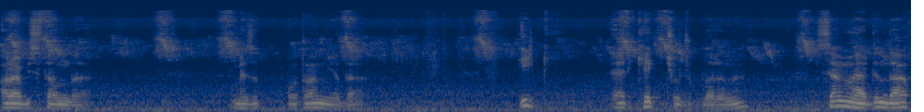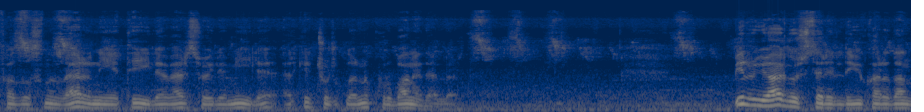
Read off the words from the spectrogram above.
Arabistan'da, Mezopotamya'da ilk erkek çocuklarını sen verdin daha fazlasını ver niyetiyle, ver söylemiyle erkek çocuklarını kurban ederlerdi. Bir rüya gösterildi yukarıdan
